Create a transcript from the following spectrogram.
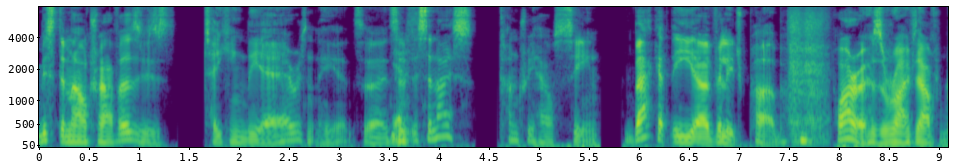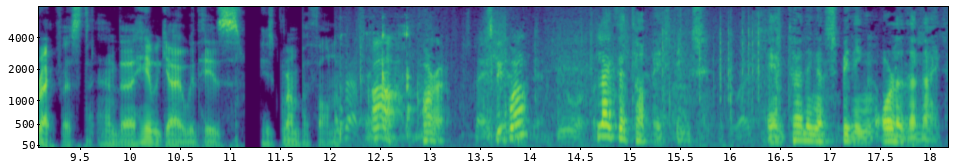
Mr. Maltravers is taking the air, isn't he? It's uh, it's, Yes. a, it's a nice country house scene. Back at the uh, village pub, Poirot has arrived down for breakfast, and uh, here we go with his his grumpathon. Ah, Poirot. Sleep well? Like the top Hastings. I am turning and spinning all of the night.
